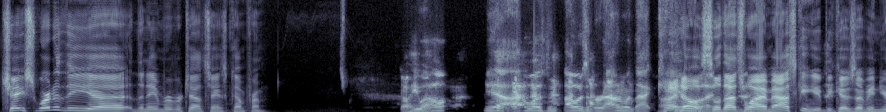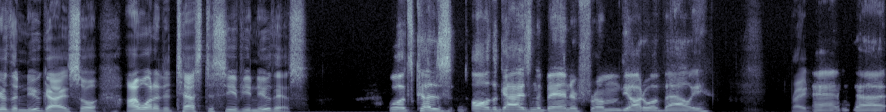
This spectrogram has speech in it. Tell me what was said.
Chase, where did the uh, the name Rivertown Saints come from? No, he well, won't. yeah, I wasn't I wasn't around when that came. I know, but, so that's uh, why I'm asking you because I mean you're the new guys, so I wanted to test to see if you knew this. Well, it's because all the guys in the band are from the Ottawa Valley, Right. and uh,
